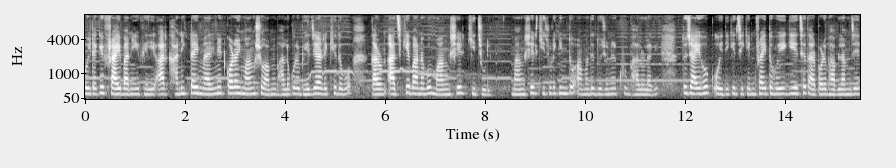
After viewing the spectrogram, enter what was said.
ওইটাকে ফ্রাই বানিয়ে ফেলি। আর খানিকটাই ম্যারিনেট করাই মাংস, আমি ভালো করে ভেজে আর রেখে দেবো, কারণ আজকে বানাবো মাংসের খিচুড়ি। মাংসের খিচুড়ি কিন্তু আমাদের দুজনের খুব ভালো লাগে। তো যাই হোক, ওইদিকে চিকেন ফ্রাই তো হয়ে গিয়েছে। তারপরে ভাবলাম যে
